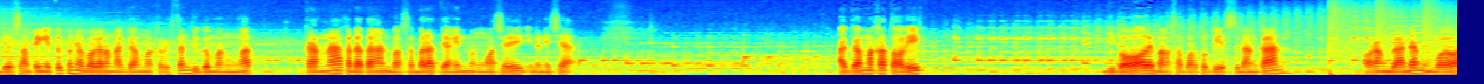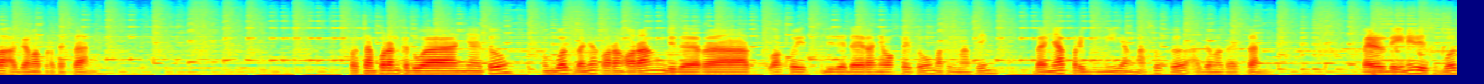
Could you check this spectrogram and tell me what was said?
Di samping itu penyebaran agama Kristen juga menguat karena kedatangan bangsa barat yang ingin menguasai Indonesia. Agama Katolik dibawa oleh bangsa Portugis, sedangkan orang Belanda membawa agama Protestan. Percampuran keduanya itu membuat banyak orang-orang di daerah waktu itu, di daerahnya waktu itu masing-masing banyak pribumi yang masuk ke agama Kristen. Periode ini disebut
